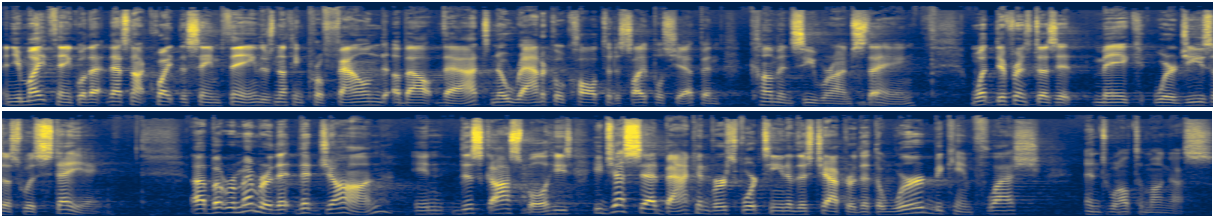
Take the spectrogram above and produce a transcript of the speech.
And you might think, well, that, that's not quite the same thing. There's nothing profound about that, no radical call to discipleship and come and see where I'm staying. What difference does it make where Jesus was staying? Uh, but remember that, that John, in this gospel, he's, he just said back in verse 14 of this chapter that the Word became flesh and dwelt among us.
